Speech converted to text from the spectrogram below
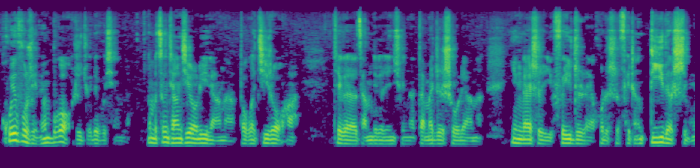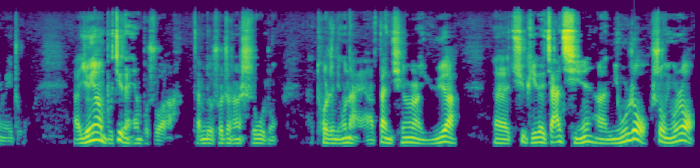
恢复水平不够是绝对不行的。那么增强肌肉力量呢，包括肌肉哈。这个咱们这个人群呢，蛋白质摄入量呢，应该是以非脂类或者是非常低的食品为主，啊，营养补剂咱先不说啊，咱们就说正常食物中，脱脂牛奶啊、蛋清啊、鱼啊，呃，去皮的家禽啊、牛肉、瘦牛肉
